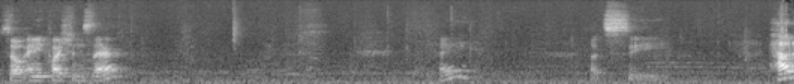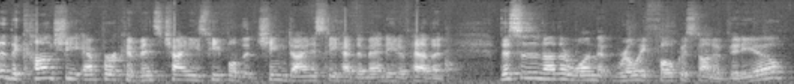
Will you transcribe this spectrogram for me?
So, any questions there? Okay, let's see. How did the Kangxi Emperor convince Chinese people that Qing Dynasty had the mandate of heaven? This is another one that really focused on a video.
